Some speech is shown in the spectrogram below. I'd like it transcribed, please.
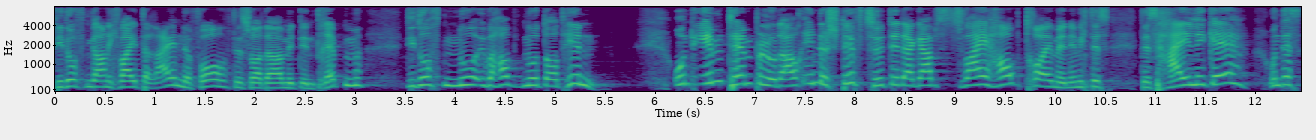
die durften gar nicht weiter rein. Der Vorhof, das war da mit den Treppen. Die durften nur überhaupt nur dorthin. Und im Tempel oder auch in der Stiftshütte, da gab es zwei Haupträume, nämlich das, das Heilige und das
